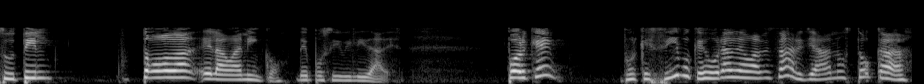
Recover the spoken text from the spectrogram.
sutil, todo el abanico de posibilidades. ¿Por qué? Porque sí, porque es hora de avanzar, ya nos toca,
